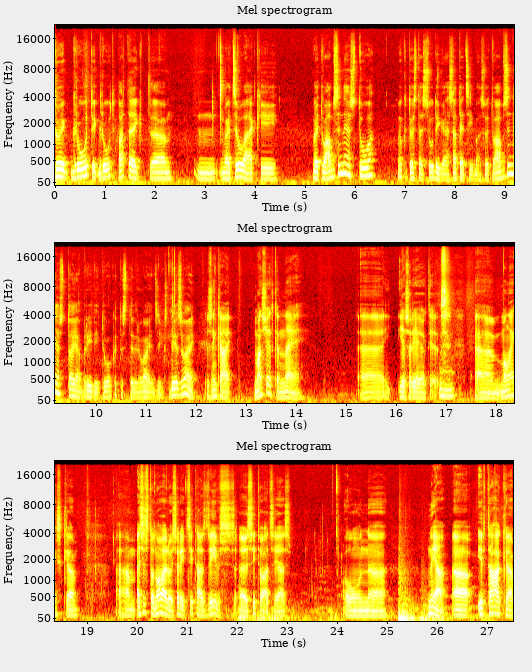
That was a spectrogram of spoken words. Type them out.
Tu ir grūti, grūti pateikt, um, mm, vai cilvēki, vai tu apzinājies to, nu, ka tu esi tajās sūdīgajās attiecībās, vai tu apzinājies tajā brīdī to, ka tas tev ir vajadzīgs. Diez vai. Zini, kā man šķiet, ka nē, uh, ja es varu iejaukties. Mhm. Uh, man liekas, ka um, es esmu to novērojis arī citās dzīves uh, situācijās. Un, uh, nu jā, uh, ir tā, ka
